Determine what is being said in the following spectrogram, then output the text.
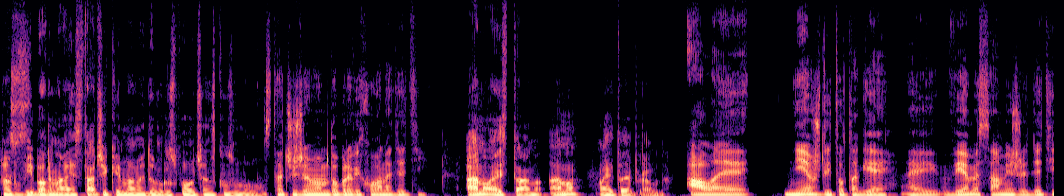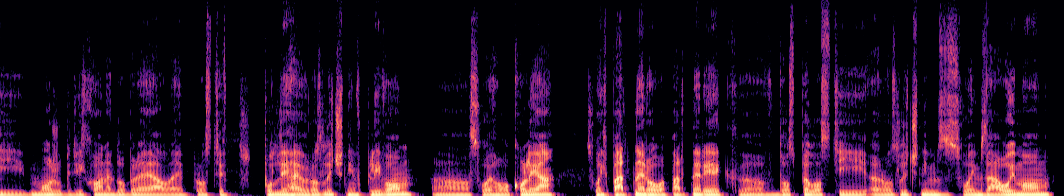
lebo výborná je, stačí, keď máme dobrú spoločenskú zmluvu. Stačí, že mám dobre vychované deti. Áno, aj stáno. Áno, aj to je pravda. Ale nie vždy to tak je. Hej. Vieme sami, že deti môžu byť vychované dobre, ale proste podliehajú rozličným vplyvom uh, svojho okolia, svojich partnerov a partneriek uh, v dospelosti rozličným svojim záujmom.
